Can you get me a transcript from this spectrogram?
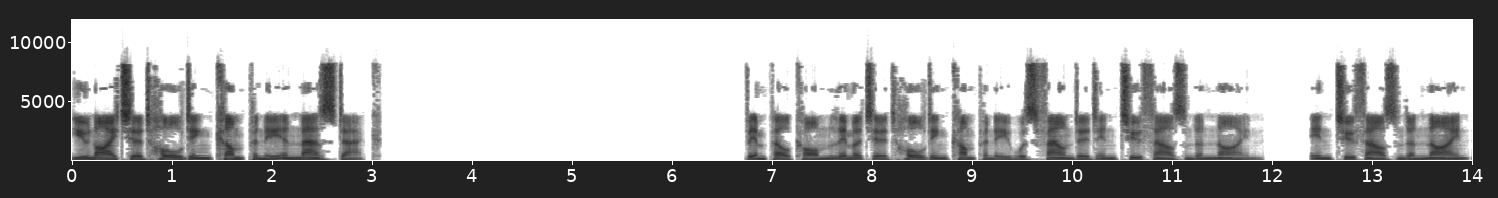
United Holding Company and Nasdaq. Vimpelcom Limited Holding Company was founded in 2009. In 2009,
